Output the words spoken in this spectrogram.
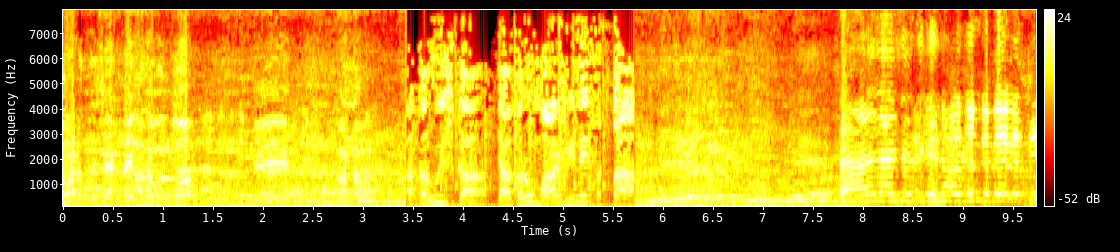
আমার উদ্দেশ্যে একটাই কথা বলব যে ধন্যবাদ क्या करूँ इसका क्या करूँ मार भी नहीं सकता হ্যাঁ আরে যাইছে এদিকে আরেকজনকে পেয়ে গেছি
